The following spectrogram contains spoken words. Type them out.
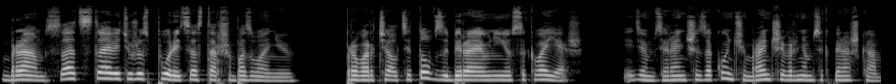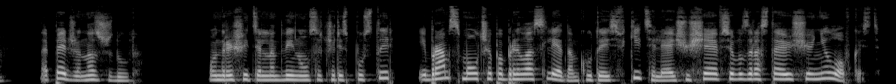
Брамс, отставить уже спорить со старшим по званию. Проворчал Титов, забирая у нее саквояж. Идемте, раньше закончим, раньше вернемся к пирожкам. Опять же, нас ждут. Он решительно двинулся через пустырь, и Брамс молча побрела следом, кутаясь в китель и ощущая все возрастающую неловкость.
